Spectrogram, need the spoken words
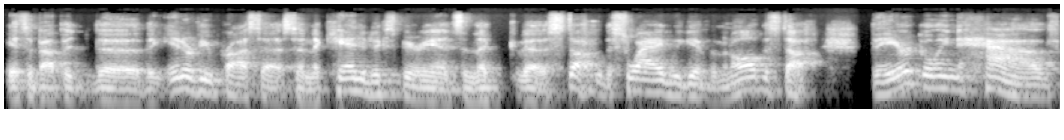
it's about the the, the interview process and the candidate experience and the, the stuff with the swag we give them and all the stuff. They are going to have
